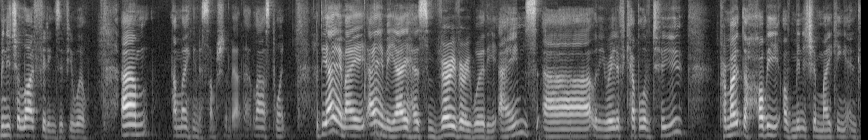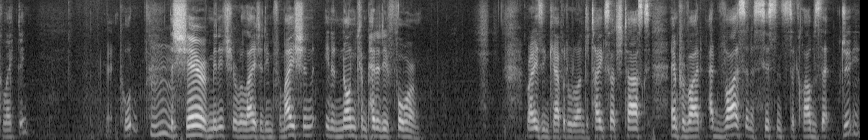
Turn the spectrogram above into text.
miniature light fittings, if you will. Um, I'm making an assumption about that last point. But the AMA, AMEA has some very, very worthy aims. Uh, let me read a couple of to you. Promote the hobby of miniature making and collecting. Very important. The share of miniature related information in a non competitive forum raising capital to undertake such tasks, and provide advice and assistance to clubs that do,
